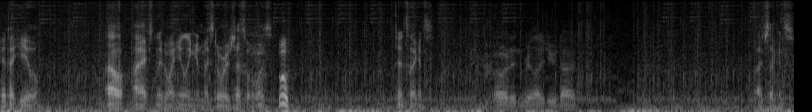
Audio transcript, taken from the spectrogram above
Why can't I heal? Oh, I accidentally put my healing in my storage. That's what it was. Woo! Ten seconds. Oh, I didn't realize you died. Five seconds.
